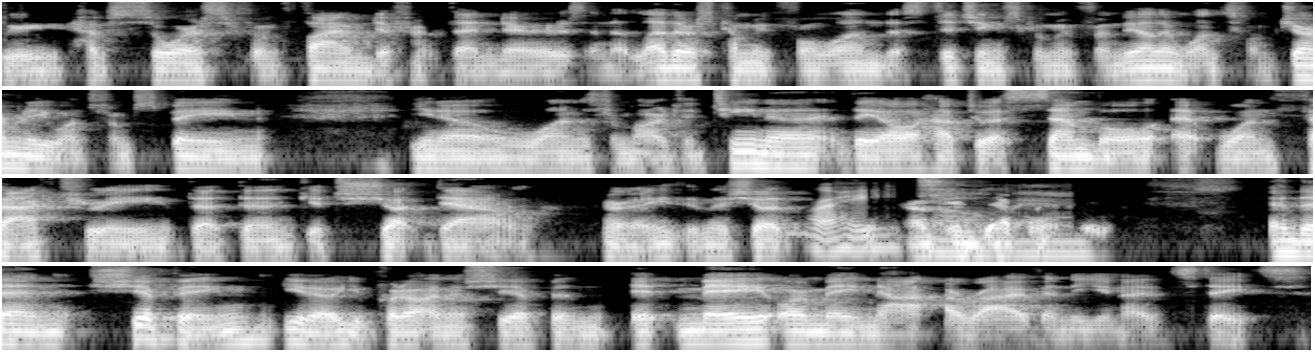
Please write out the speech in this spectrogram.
we have sourced from five different vendors, and the leather's coming from one, the stitching's coming from the other. One's from Germany, one's from Spain, you know, one's from Argentina. They all have to assemble at one factory that then gets shut down, right? And they shut Right. down Oh, indefinitely. And then shipping, you know, you put it on a ship, and it may or may not arrive in the United States,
